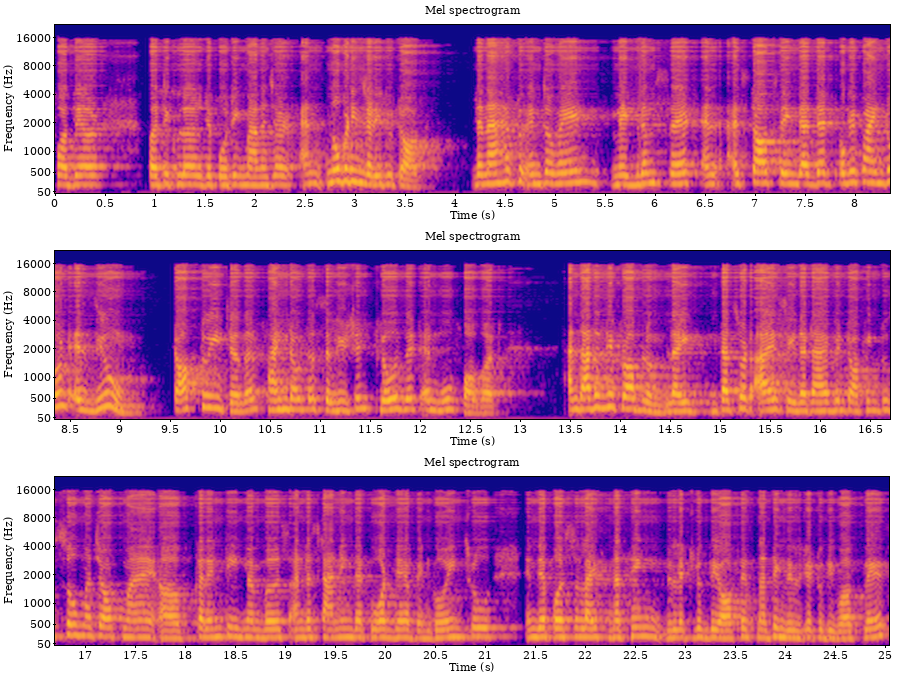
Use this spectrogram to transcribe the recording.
for their particular reporting manager and nobody's ready to talk. Then I have to intervene, make them sit and I stop saying that, that, okay, fine, don't assume talk to each other, find out a solution, close it and move forward. And that is the problem. Like that's what I see that I have been talking to so much of my uh, current team members, understanding that what they have been going through in their personal life, nothing related to the office, nothing related to the workplace.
